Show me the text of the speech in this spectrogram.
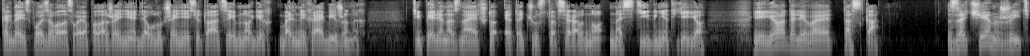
когда использовала свое положение для улучшения ситуации многих больных и обиженных. Теперь она знает, что это чувство все равно настигнет ее. Ее одолевает тоска. Зачем жить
